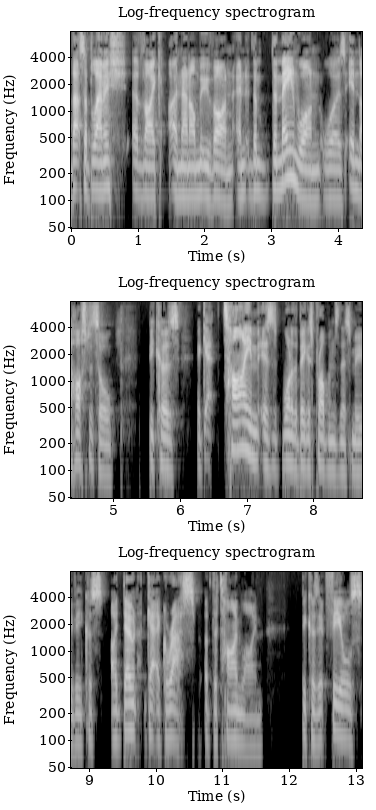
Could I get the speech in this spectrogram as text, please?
that's a blemish, and like, and then I'll move on. And the the main one was in the hospital because again, time is one of the biggest problems in this movie because I don't get a grasp of the timeline because it feels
